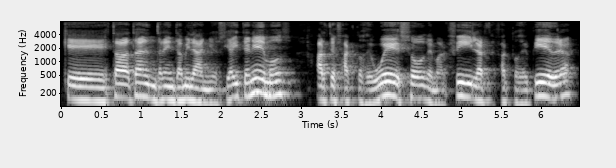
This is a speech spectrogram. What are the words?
que está datada en 30.000 años. Y ahí tenemos artefactos de hueso, de marfil, artefactos de piedra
